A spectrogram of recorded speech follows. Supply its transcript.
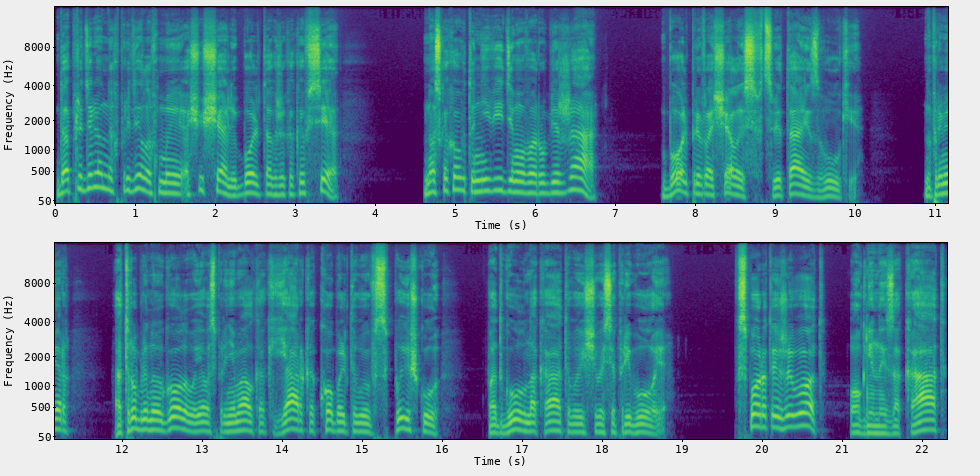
До определенных пределов мы ощущали боль так же, как и все, но с какого-то невидимого рубежа боль превращалась в цвета и звуки. Например, Отрубленную голову я воспринимал как ярко-кобальтовую вспышку под гул накатывающегося прибоя. Вспоротый живот — огненный закат,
